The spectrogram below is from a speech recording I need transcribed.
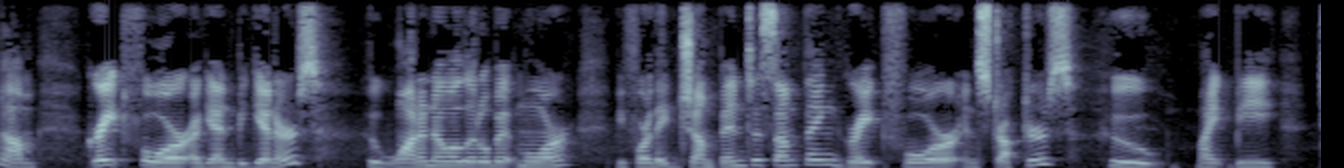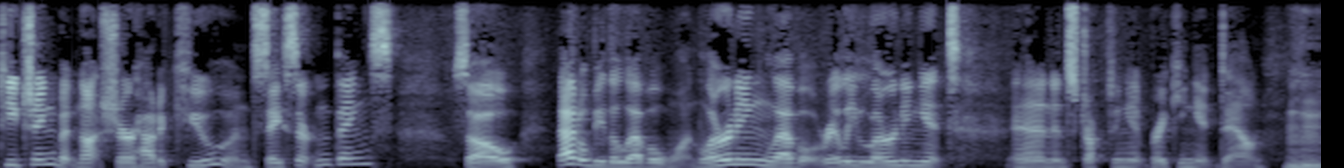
Um, great for, again, beginners who want to know a little bit more before they jump into something. Great for instructors who might be teaching but not sure how to cue and say certain things. So that'll be the level one learning level, really learning it and instructing it, breaking it down. hmm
